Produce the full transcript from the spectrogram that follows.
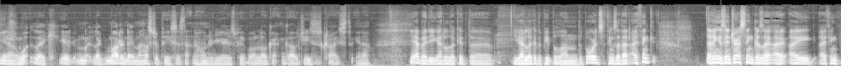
you know, what, like like modern day masterpieces that in hundred years people look at and go, Jesus Christ, you know. yeah, but you got to look at the you got to look at the people on the boards, things like that. I think I think it's interesting because I, I I I think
